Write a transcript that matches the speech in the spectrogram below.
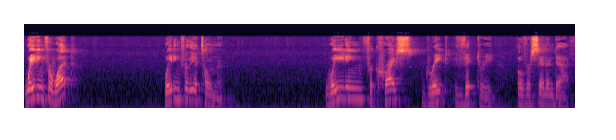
Waiting for what? Waiting for the atonement. Waiting for Christ's great victory over sin and death.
